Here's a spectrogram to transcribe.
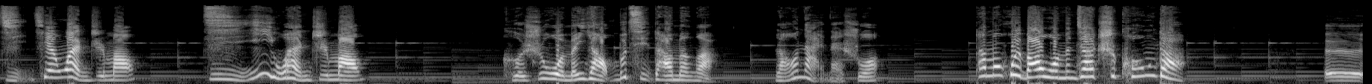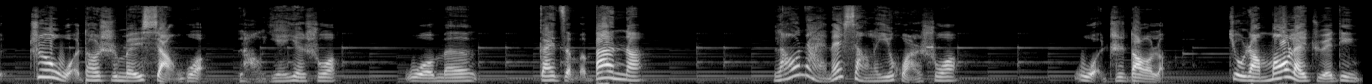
几千万只猫，几亿万只猫。可是我们养不起它们啊！”老奶奶说：“他们会把我们家吃空的。”呃，这我倒是没想过。老爷爷说：“我们该怎么办呢？”老奶奶想了一会儿说：“我知道了，就让猫来决定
